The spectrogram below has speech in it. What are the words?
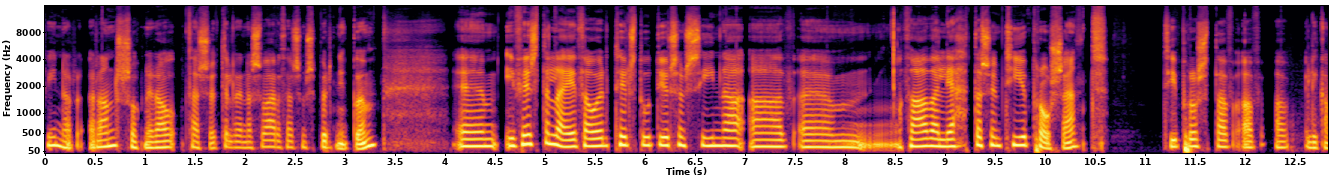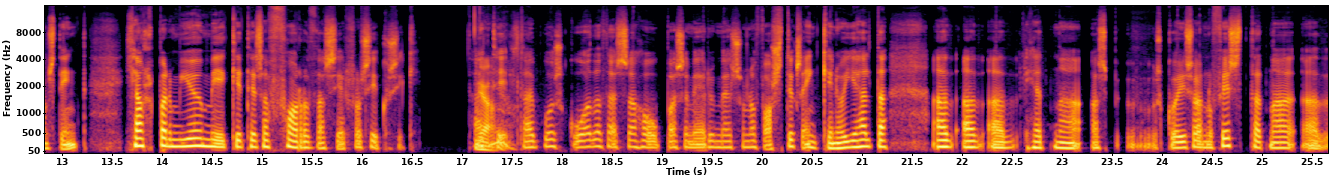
fínar rannsóknir á þessu til að reyna að svara þessum spurningum. Um, í fyrsta lagi þá eru til stúdjur sem sína að um, það að létta sem 10% 10% af, af, af líkamstingt hjálpar mjög mikið til að forða sér frá síkusíki það Já. til, það er búið að skoða þessa hópa sem eru með svona fórstyggsenginu og ég held að, að, að, að hérna, sko ég svar nú fyrst þarna að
